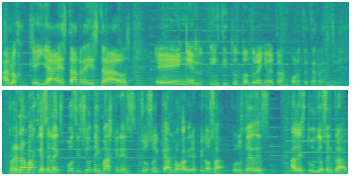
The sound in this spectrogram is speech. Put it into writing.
a los que ya están registrados en el Instituto Hondureño de Transporte Terrestre. Renan Vázquez en la exposición de imágenes. Yo soy Carlos Javier Espinosa, con ustedes al Estudio Central.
